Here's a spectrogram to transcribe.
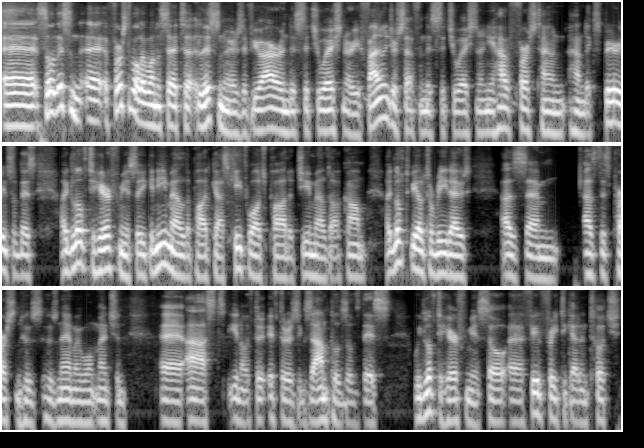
Uh, so, listen. Uh, first of all, I want to say to listeners, if you are in this situation or you found yourself in this situation and you have first-hand hand experience of this, I'd love to hear from you. So you can email the podcast keithwalshpod at gmail.com. I'd love to be able to read out as um, as this person whose whose name I won't mention uh, asked. You know, if there if there's examples of this we'd love to hear from you. So uh, feel free to get in touch,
